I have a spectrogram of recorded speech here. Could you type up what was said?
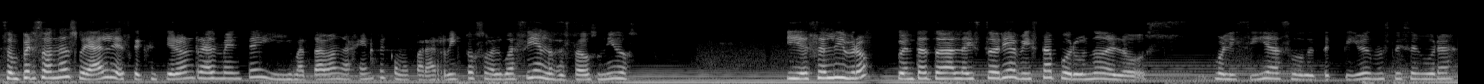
son personas reales que existieron realmente y mataban a gente como para ritos o algo así en los Estados Unidos. Y ese libro cuenta toda la historia vista por uno de los policías o detectives, no estoy segura.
